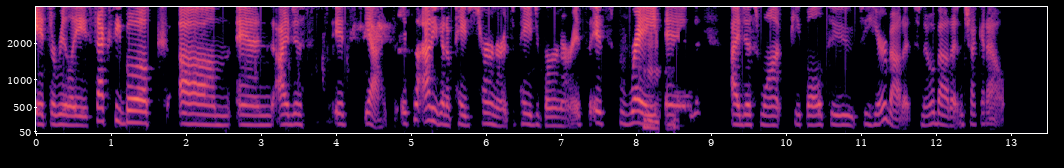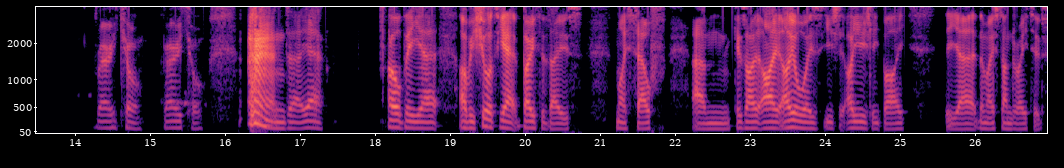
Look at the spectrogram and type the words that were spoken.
it's a really sexy book um, and i just it's yeah it's, it's not even a page turner it's a page burner it's it's great mm-hmm. and i just want people to to hear about it to know about it and check it out very cool very cool and uh, yeah I'll be uh, I'll be sure to get both of those myself because um, I, I, I always usually I usually buy the uh, the most underrated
